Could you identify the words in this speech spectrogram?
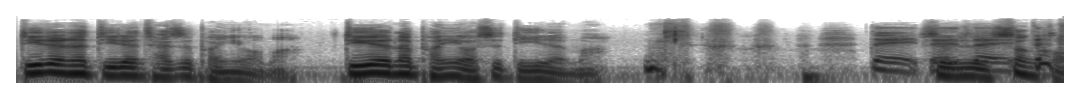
敌人的敌人才是朋友嘛？敌人的朋友是敌人嘛？对，是不是顺口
